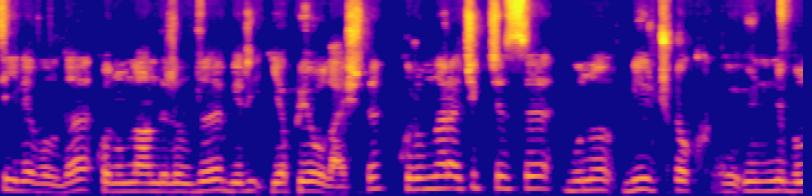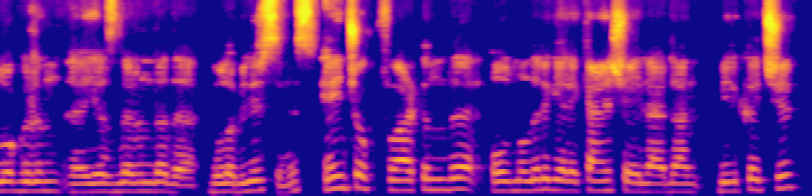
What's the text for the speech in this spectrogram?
C-level'da konumlandırıldığı bir yapıya ulaştı. Kurumlar açıkçası bunu birçok e, ünlü blogger'ın yazılarında da bulabilirsiniz. En çok farkında olmaları gereken şeylerden birkaçı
